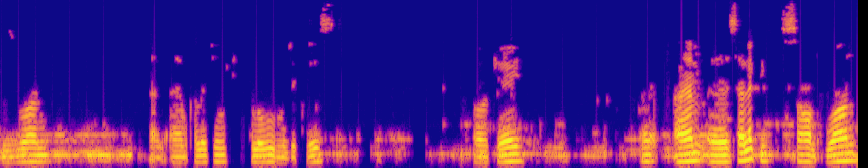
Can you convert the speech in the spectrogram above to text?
this one. And I'm clicking global music list. Okay I am uh, selecting sound 1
